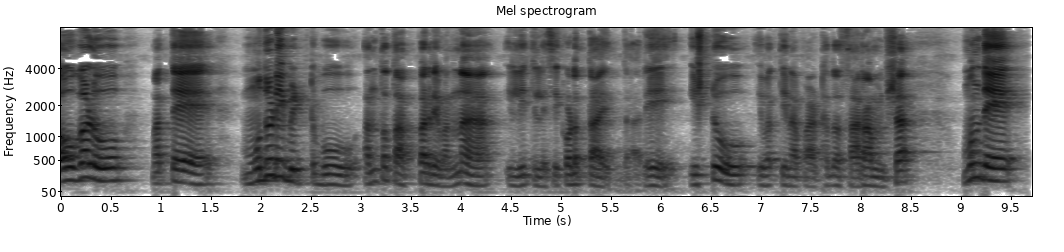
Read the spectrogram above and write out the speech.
ಅವುಗಳು ಮತ್ತೆ ಮುದುಡಿ ಬಿಟ್ಟವು ಅಂತ ತಾತ್ಪರ್ಯವನ್ನು ಇಲ್ಲಿ ತಿಳಿಸಿಕೊಡುತ್ತಾ ಇದ್ದಾರೆ. ಇಷ್ಟು ಇವತ್ತಿನ ಪಾಠದ ಸಾರಾಂಶ. ಮುಂದೆ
